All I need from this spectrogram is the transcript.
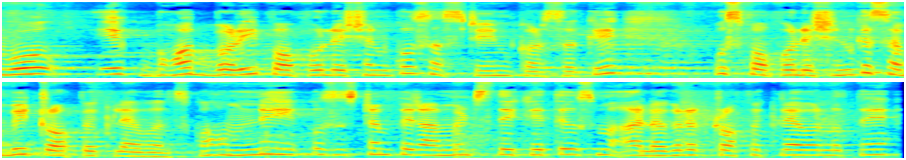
वो एक बहुत बड़ी पॉपुलेशन को सस्टेन कर सके। उस पॉपुलेशन के सभी ट्रॉपिक लेवल्स को। हमने इकोसिस्टम पिरामिड्स देखे थे, उसमें अलग अलग ट्रॉपिक लेवल होते हैं।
